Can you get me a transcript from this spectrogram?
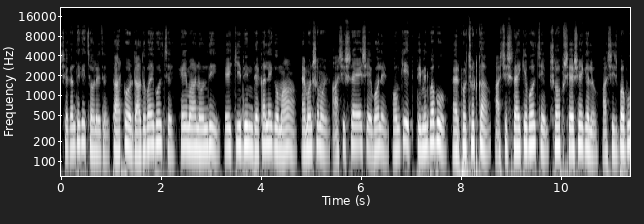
সেখান থেকে চলে যায়। তারপর দাদুভাই বলছে, হে মা নন্দী, এই কি দিন দেখালে গো মা? এমন সময় আশিস রায় এসে বলে, অঙ্কিত তিমির বাবু এরপর ছোটকা আশিস রায়কে বলছে, সব শেষ হয়ে গেল আশিস বাবু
